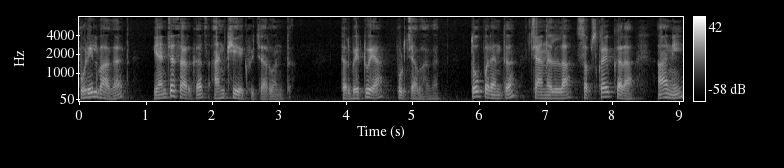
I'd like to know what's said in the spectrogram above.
पुढील भागात यांच्यासारखाच आणखी एक विचारवंत. तर भेटूया पुढच्या भागात. तोपर्यंत चॅनलला सबस्क्राईब करा आणि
